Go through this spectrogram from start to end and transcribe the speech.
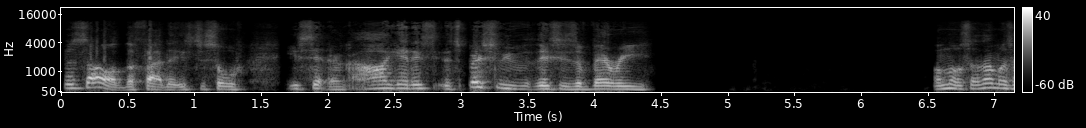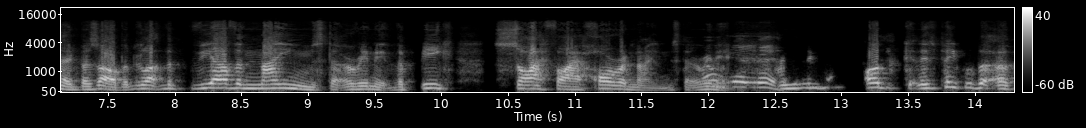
bizarre the fact that it's just all you sit there and go, oh yeah, this especially that this is a very I'm not I don't want to say bizarre, but like the, the other names that are in it, the big sci-fi horror names that are in Oh, it. yeah, yeah. And then odd, there's people that have,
